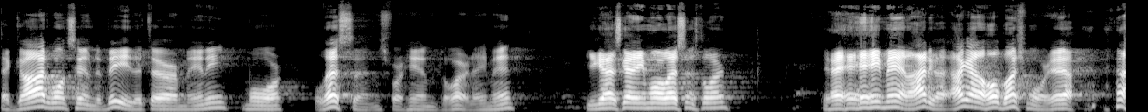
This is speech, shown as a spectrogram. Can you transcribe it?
that God wants him to be, that there are many more lessons for him to learn. Amen? You guys got any more lessons to learn? Amen. I got, I got a whole bunch more, yeah.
